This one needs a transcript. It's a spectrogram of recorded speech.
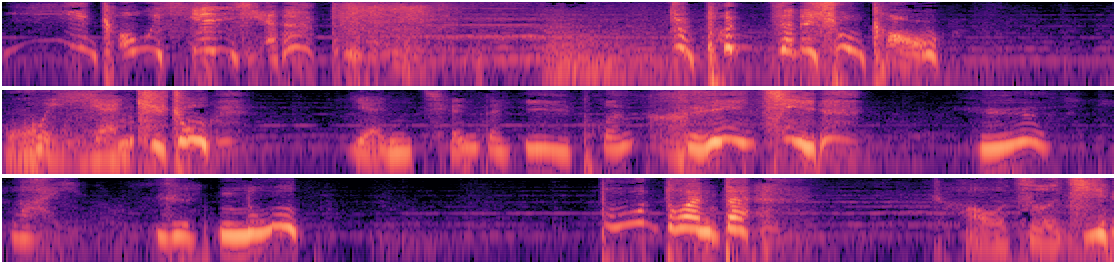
一口鲜血噗就喷在了胸口。慧眼之中，眼前的一团黑气越来越浓，不断的。朝自己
